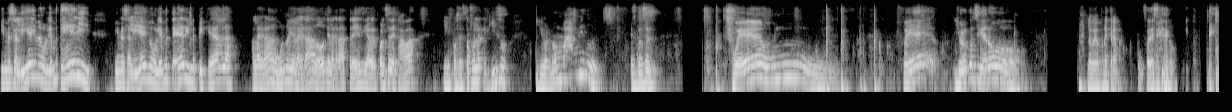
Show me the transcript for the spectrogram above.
y me salía y me volví a meter y, y me salía y me volví a meter y le piqué a la, a la grada 1 y a la grada 2 y a la grada 3 y a ver cuál se dejaba. Y pues esta fue la que quiso. Y yo, no mames, güey. Entonces, fue un... Fue, yo lo considero... Le voy a poner crema. Fue destino.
